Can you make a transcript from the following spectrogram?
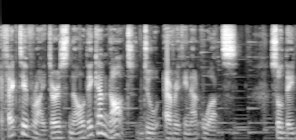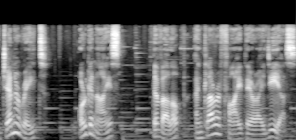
Effective writers know they cannot do everything at once, so they generate, organize, develop, and clarify their ideas.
